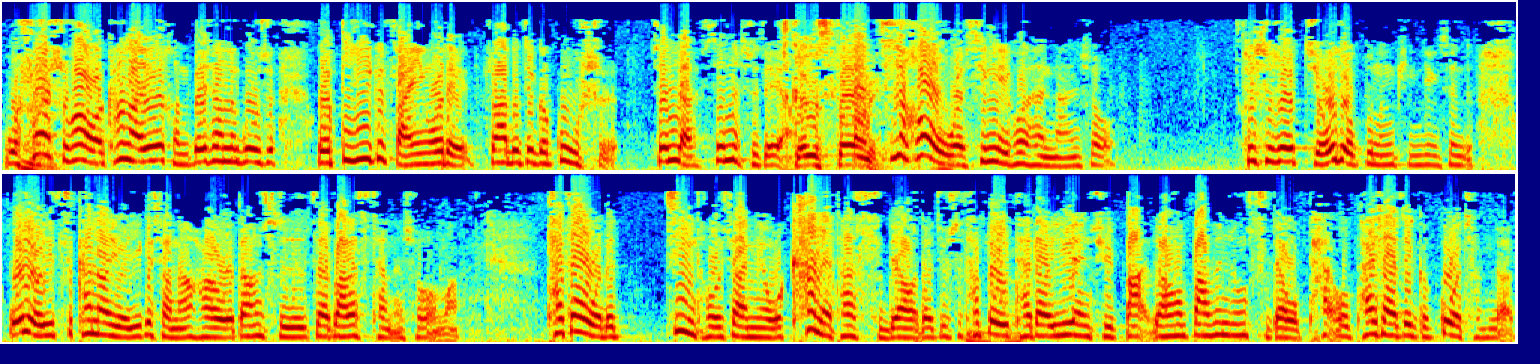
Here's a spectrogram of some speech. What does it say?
我说实话，我看到一个很悲伤的故事，我第一个反应我得抓着这个故事，真的，真的是这样。但之后我心里会很难受。就是说，久久不能平静。甚至我有一次看到有一个小男孩，我当时在巴勒斯坦的时候嘛，他在我的镜头下面，我看着他死掉的，就是他被抬到医院去八，然后八分钟死掉。我拍我拍下这个过程的，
